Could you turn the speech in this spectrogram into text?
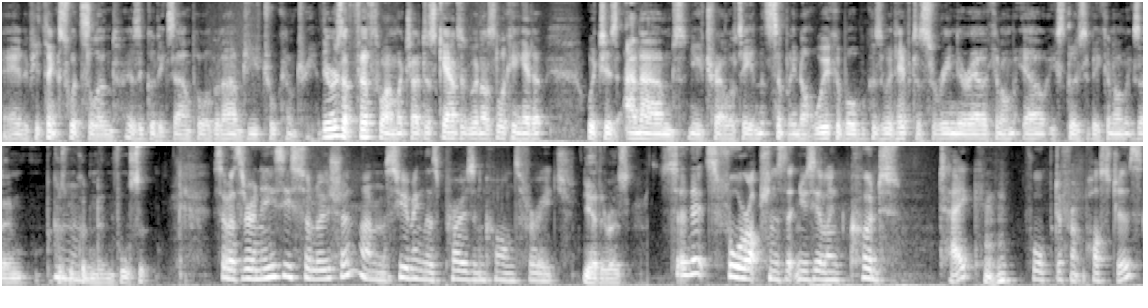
And if you think Switzerland is a good example of an armed neutral country, there is a fifth one which I discounted when I was looking at it, which is unarmed neutrality, and it's simply not workable because we'd have to surrender our economic, our exclusive economic zone because we hmm. couldn't enforce it. So, is there an easy solution? I'm assuming there's pros and cons for each. Yeah, there is. So, that's four options that New Zealand could take, for different postures.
